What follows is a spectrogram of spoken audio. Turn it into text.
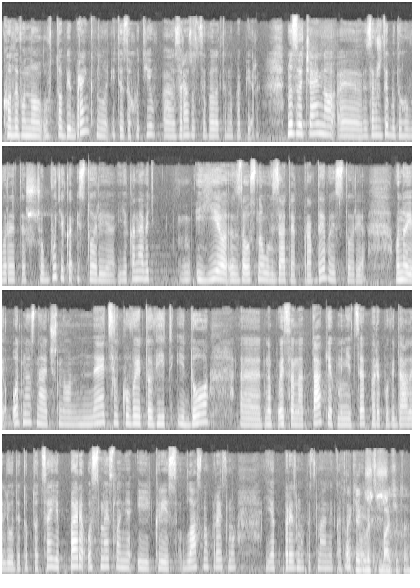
Коли воно в тобі бренькнуло, і ти захотів е, зразу це вилити на папір. Ну, звичайно, е, завжди буду говорити, що будь-яка історія, яка навіть і є за основу взята як правдива історія, вона є однозначно не цілковито від і до е, написана так, як мені це переповідали люди. Тобто це є переосмислення і крізь власну призму, як призму письменника. Так, як ви це бачите.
